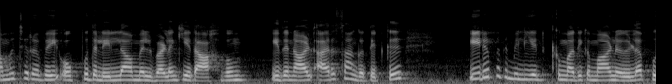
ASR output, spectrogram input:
அமைச்சரவை ஒப்புதல் இல்லாமல் வழங்கியதாகவும் இதனால் அரசாங்கத்திற்கு இருபது மில்லியனுக்கும் அதிகமான இழப்பு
